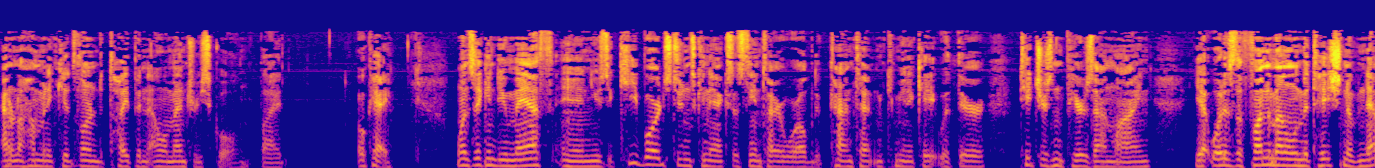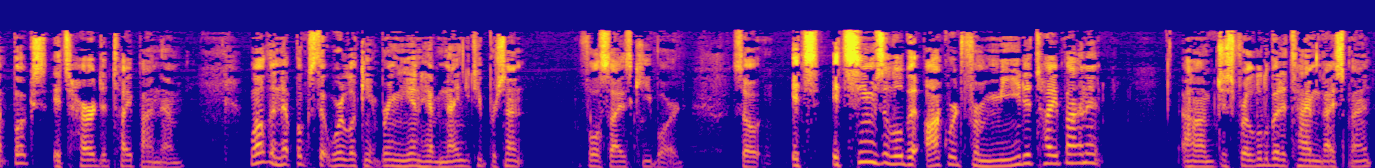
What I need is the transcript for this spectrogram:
I don't know how many kids learn to type in elementary school, but okay. Once they can do math and use a keyboard, students can access the entire world of content and communicate with their teachers and peers online. Yet, what is the fundamental limitation of netbooks? It's hard to type on them. Well, the netbooks that we're looking at bringing in have 92% full size keyboard. So it's it seems a little bit awkward for me to type on it. Um, just for a little bit of time that I spent,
